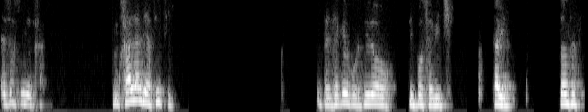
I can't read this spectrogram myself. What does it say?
Eso sí es halal. En halal y así sí. Pensé que el curtido tipo ceviche. Está bien. Entonces,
